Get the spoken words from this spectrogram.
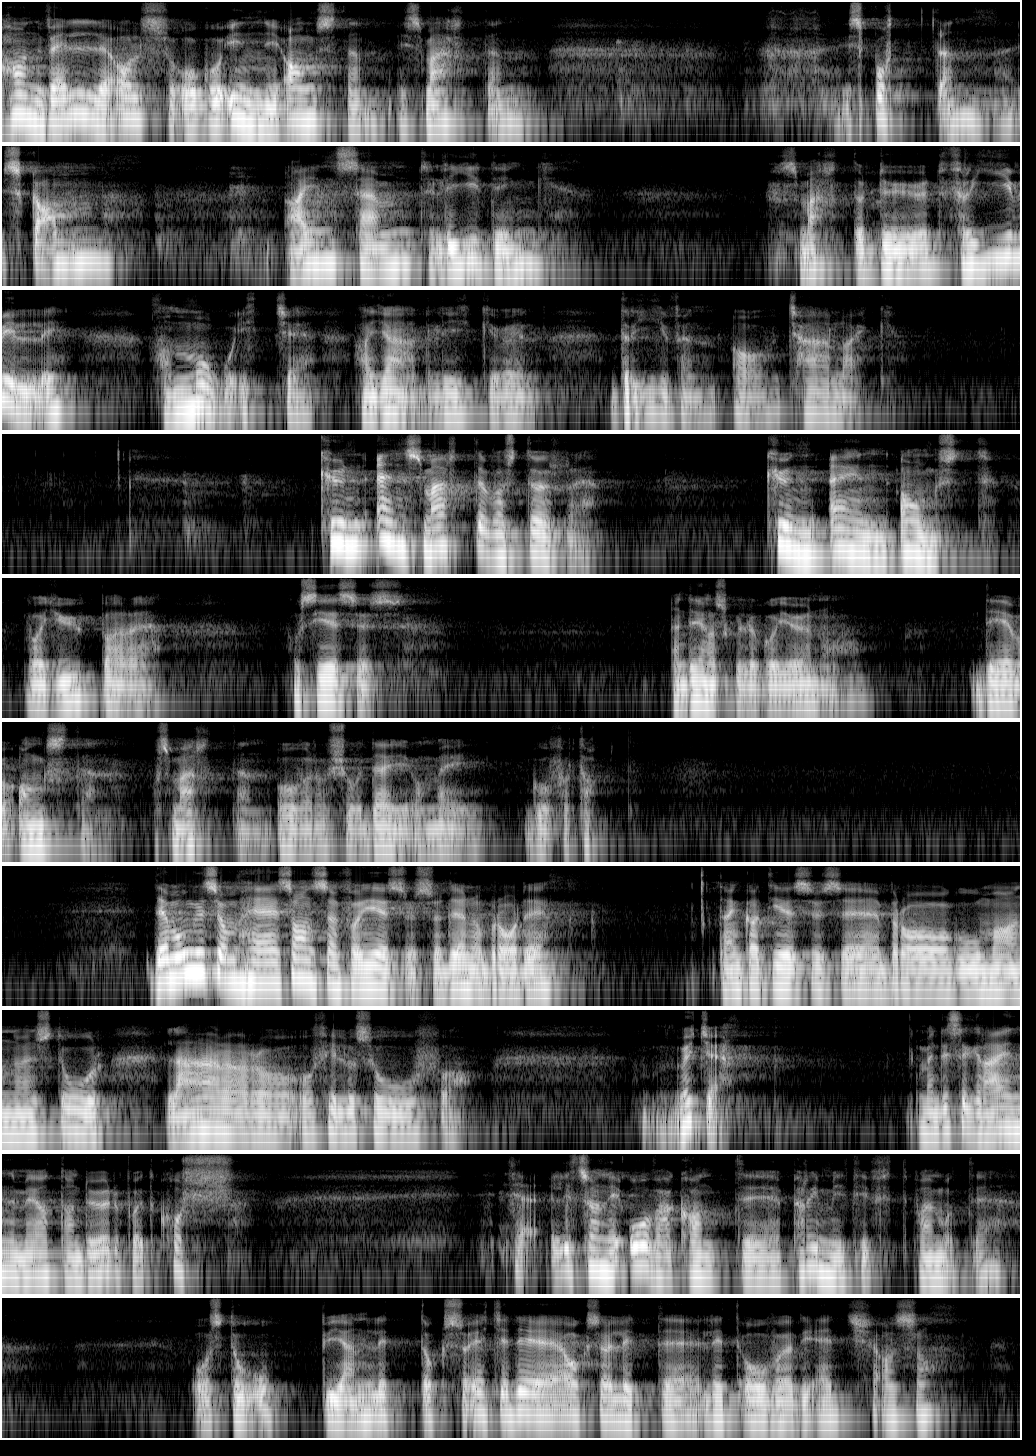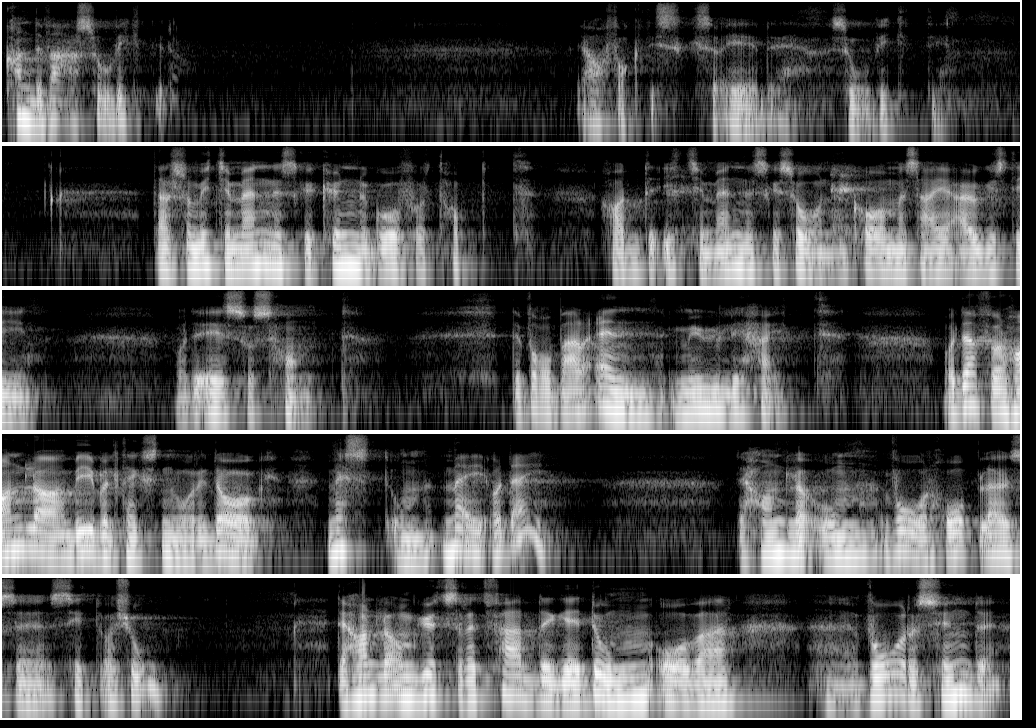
Han velger altså å gå inn i angsten, i smerten, i spotten, i skam, ensemd, liding, smerte og død. Frivillig. Han må ikke. Han gjør det likevel, driven av kjærleik. Kun én smerte var større. Kun én angst var djupere hos Jesus enn det han skulle gå gjennom. Det var angsten og smerten over å se deg og meg gå fortapt. Det er mange som har sansen for Jesus, og det er noe bra, det. Tenker at Jesus er en bra og god mann og en stor lærer og, og filosof og mye. Men disse greiene med at han døde på et kors litt sånn i overkant eh, primitivt, på en måte. Å stå opp igjen litt også. Er ikke det også litt, eh, litt over the edge, altså? Kan det være så viktig, da? Ja, faktisk så er det så viktig. Dersom ikke mennesket kunne gå fortapt, hadde ikke menneskesonen kommet, sier Augustin. Og det er så sant. Det var bare én mulighet. Og Derfor handler bibelteksten vår i dag mest om meg og deg. Det handler om vår håpløse situasjon. Det handler om Guds rettferdige dom over eh, våre synder.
